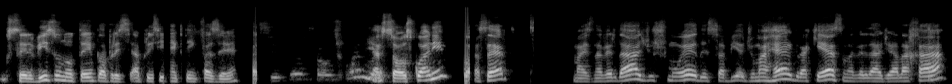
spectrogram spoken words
O serviço no templo, a princípio, é que tem que fazer. É só os Koanim, tá certo? Mas, na verdade, o Shmuel sabia de uma regra, que essa, na verdade, é a Alahá,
